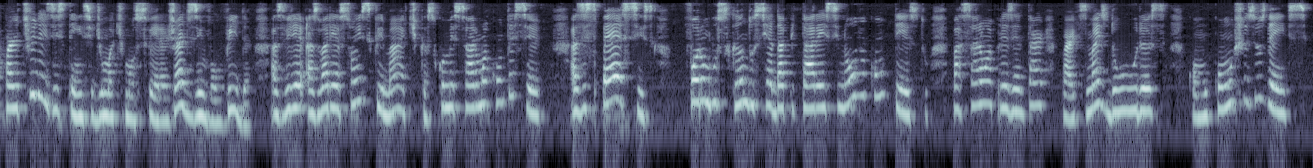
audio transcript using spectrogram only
partir da existência de uma atmosfera já desenvolvida, as, as variações climáticas começaram a acontecer. As espécies foram buscando se adaptar a esse novo contexto, passaram a apresentar partes mais duras, como conchas e os dentes.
